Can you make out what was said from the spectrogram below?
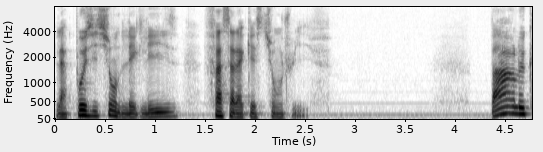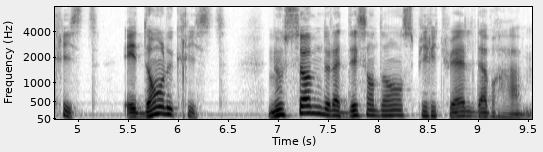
la position de l'Église face à la question juive. Par le Christ et dans le Christ, nous sommes de la descendance spirituelle d'Abraham.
